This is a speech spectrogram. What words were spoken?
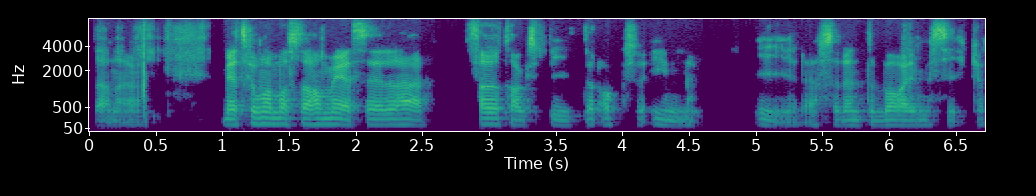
Utan, eh, men jag tror man måste ha med sig det här företagsbiten också in i det, så det inte bara är musiken.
